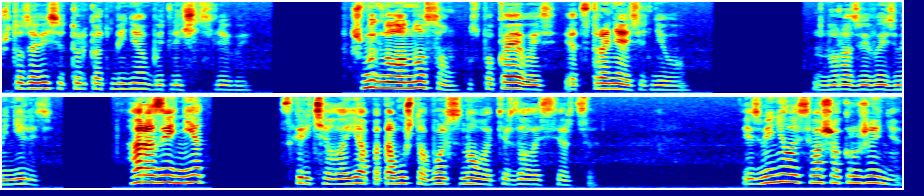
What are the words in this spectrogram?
что зависит только от меня, быть ли счастливой. Шмыгнула носом, успокаиваясь и отстраняясь от него. Но разве вы изменились? А разве нет? Скричала я, потому что боль снова терзала сердце. Изменилось ваше окружение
